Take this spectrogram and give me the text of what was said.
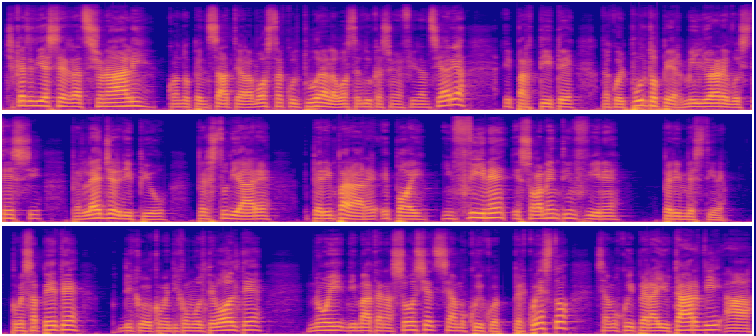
cercate di essere razionali quando pensate alla vostra cultura, alla vostra educazione finanziaria e partite da quel punto per migliorare voi stessi, per leggere di più, per studiare per imparare e poi infine e solamente infine per investire. Come sapete, dico, come dico molte volte, noi di Matan Associates siamo qui per questo, siamo qui per aiutarvi a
